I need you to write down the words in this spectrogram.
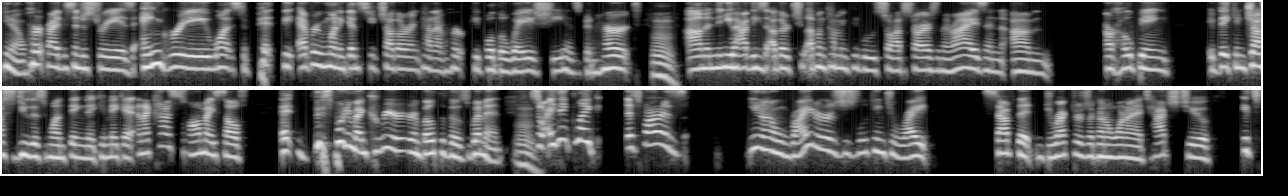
you know, hurt by this industry, is angry, wants to pit the everyone against each other and kind of hurt people the way she has been hurt. Hmm. Um, and then you have these other two up and coming people who still have stars in their eyes and um are hoping if they can just do this one thing, they can make it. And I kind of saw myself at this point in my career in both of those women. Mm. So I think like as far as you know, writers just looking to write stuff that directors are going to want to attach to, it's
